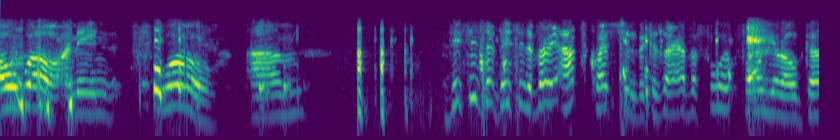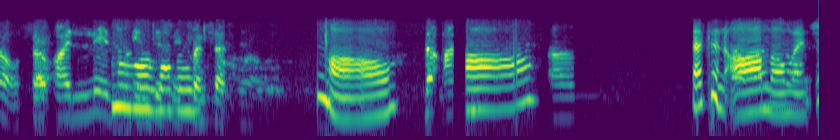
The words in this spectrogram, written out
Oh well, I mean, whoa. Um, this is a, this is a very apt question because I have a four four year old girl, so I live Oh, in Disney lovely. Princess World. Aw, That I, Aw. um, that's an aw I'm not moment.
